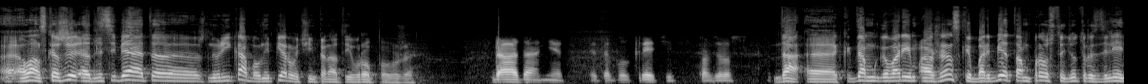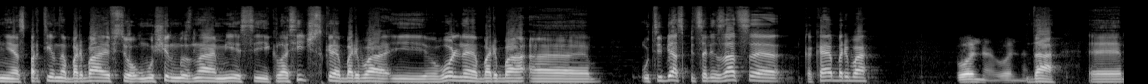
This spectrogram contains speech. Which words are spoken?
Э, Алан, скажи, э, для тебя это наверняка был не первый чемпионат Европы уже. Да, да, нет, это был третий по взрослым. Да, э, когда мы говорим о женской борьбе, там просто идет разделение спортивная борьба и все. У мужчин мы знаем есть и классическая борьба, и вольная борьба. Э, у тебя специализация какая борьба? Вольно, вольно. Да. Э,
